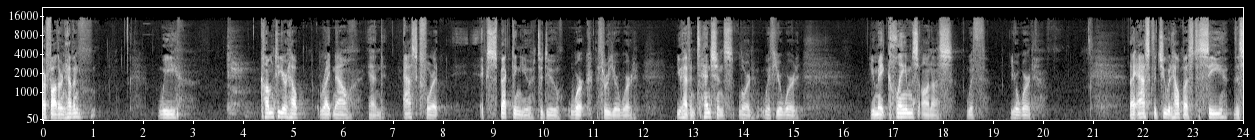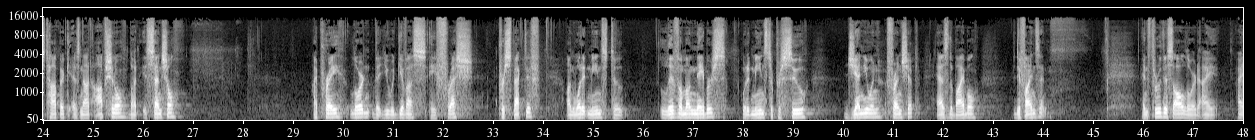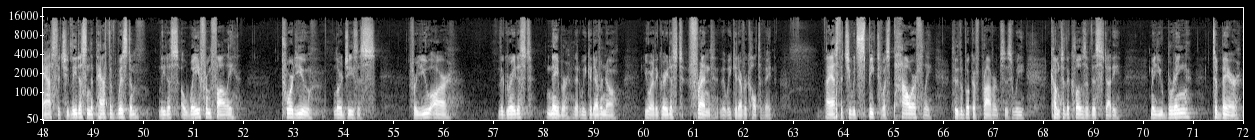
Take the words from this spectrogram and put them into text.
Our Father in heaven, we come to your help right now and ask for it, expecting you to do work through your word. You have intentions, Lord, with your word. You make claims on us with your word. And I ask that you would help us to see this topic as not optional, but essential. I pray, Lord, that you would give us a fresh perspective on what it means to live among neighbors, what it means to pursue genuine friendship as the Bible defines it. And through this all, Lord, I, I ask that you lead us in the path of wisdom, lead us away from folly toward you, Lord Jesus, for you are the greatest neighbor that we could ever know. You are the greatest friend that we could ever cultivate. I ask that you would speak to us powerfully through the book of Proverbs as we come to the close of this study. May you bring to bear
